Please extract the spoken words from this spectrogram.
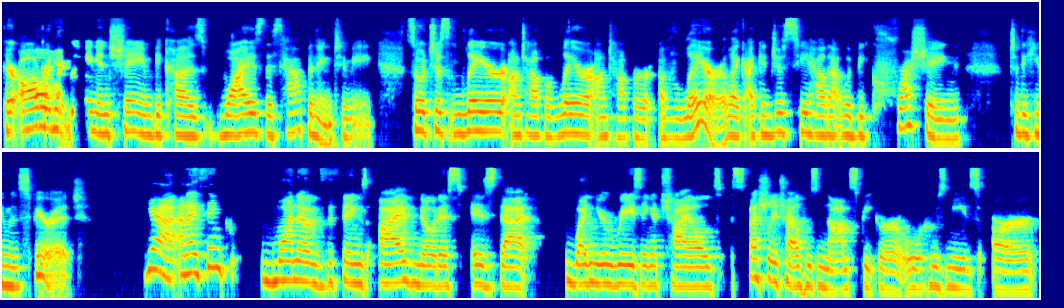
they're oh already oh living in shame because why is this happening to me? So it's just layer on top of layer on top er, of layer. Like I can just see how that would be crushing to the human spirit. Yeah. And I think one of the things I've noticed is that when you're raising a child, especially a child who's a non speaker or whose needs are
